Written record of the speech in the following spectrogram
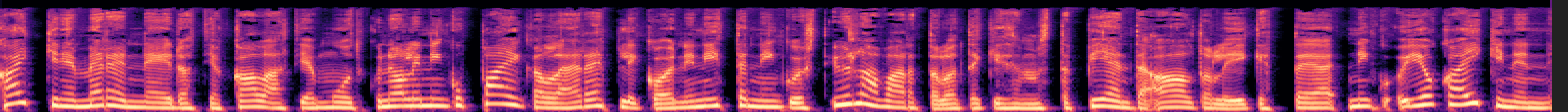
kaikki ne merenneidot ja kalat ja muut, kun ne oli niinku paikalla ja replikoi, niin niiden niinku just ylävartalo teki semmoista pientä aaltoliikettä ja niinku joka ikinen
